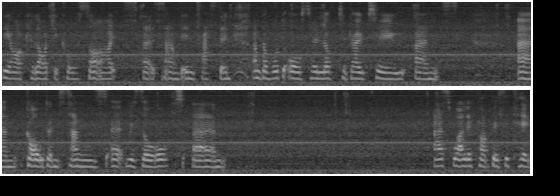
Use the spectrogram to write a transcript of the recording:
the archaeological sites sound interesting. And I would also love to go to um, um, Golden Sands uh, Resort um, as well if I visited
